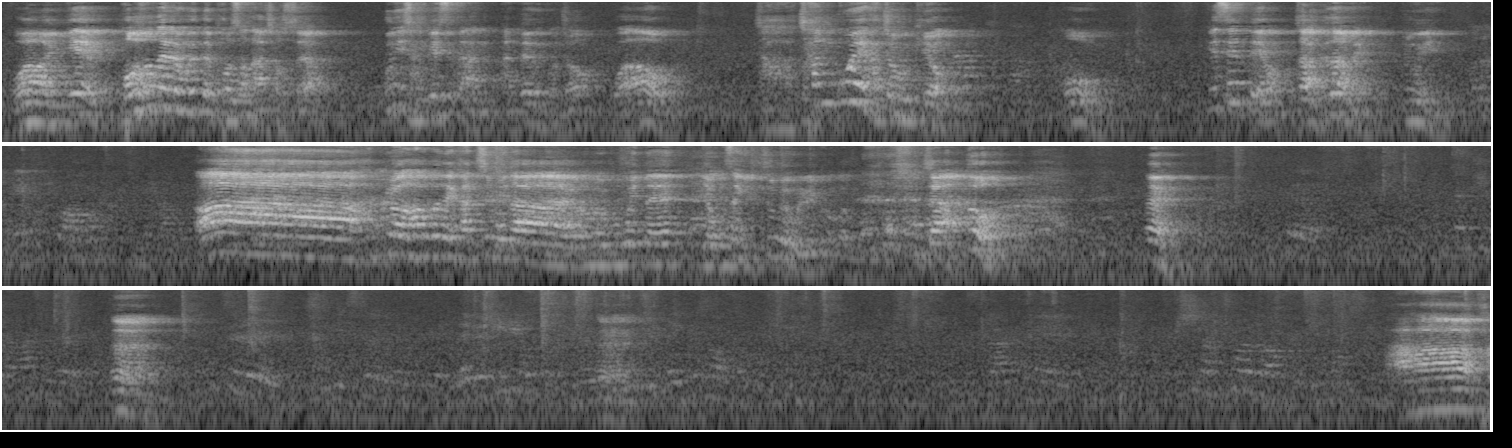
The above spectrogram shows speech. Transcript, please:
와 이게 벗어나려고 했는데 벗어나셨어요? 문이 잠겨 있으면 안, 안 되는 거죠. 와우. 자 창고에 갇혀본 기억. 오. 꽤 센데요. 자 그다음에 중훈이. 아 학교 학원에 갇힙니다. 여러분 보고 있나요? 이 영상 유튜브에 올릴 거거든요. 자 또. 네. 네. 네. 아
